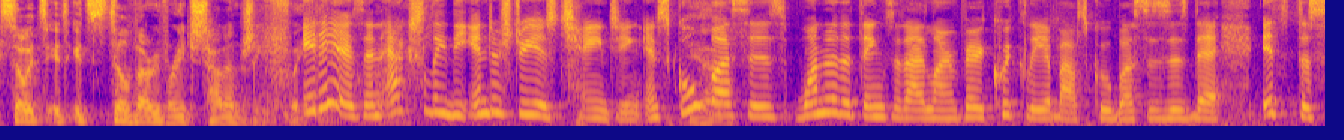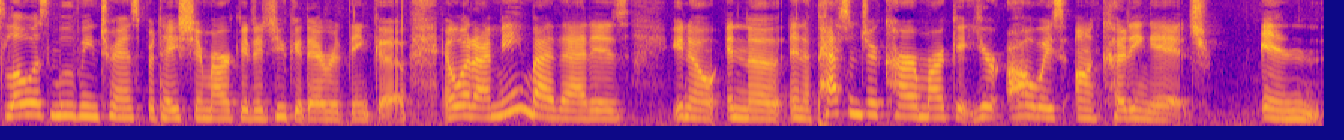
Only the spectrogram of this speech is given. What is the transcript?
so it's, it's, it's still very very challenging for you. It is, and actually, the industry is changing. And school yeah. buses, one of the things that I learned very quickly about school buses is that it's the slowest moving transportation market that you could ever think of. And what I mean by that is, you know, in the in a passenger car market, you're always on cutting edge in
